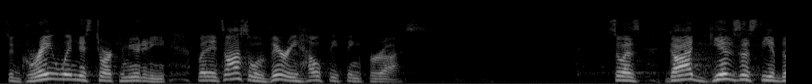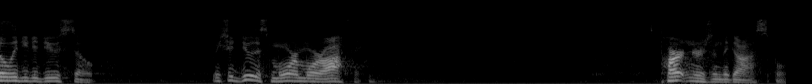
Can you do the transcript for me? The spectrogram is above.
It's a great witness to our community, but it's also a very healthy thing for us. So, as God gives us the ability to do so, We should do this more and more often. As partners in the gospel.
